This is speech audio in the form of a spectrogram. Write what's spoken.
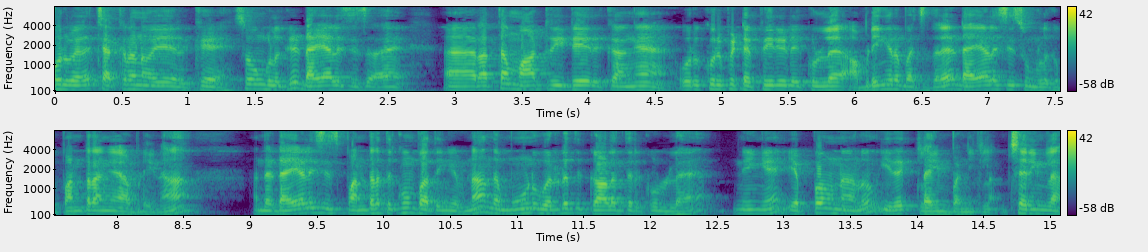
ஒருவேளை சக்கரை நோயே இருக்குது ஸோ உங்களுக்கு டயாலிசிஸ் ரத்தம் மாற்றிட்டே இருக்காங்க. ஒரு குறிப்பிட்ட பீரியடுக்குள்ளே அப்படிங்கிற பட்சத்தில் டயாலிசிஸ் உங்களுக்கு பண்ணுறாங்க அப்படின்னா அந்த டயாலிசிஸ் பண்ணுறதுக்கும் பார்த்தீங்க அப்படின்னா அந்த மூணு வருடத்துக்கு காலத்திற்குள்ளே நீங்கள் எப்போ வேணாலும் இதை கிளைம் பண்ணிக்கலாம். சரிங்களா?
